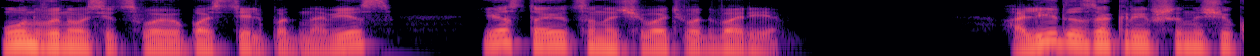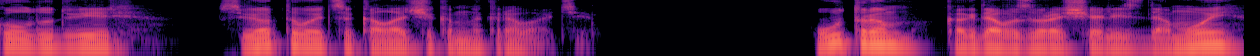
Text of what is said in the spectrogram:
Он выносит свою постель под навес и остается ночевать во дворе. Алида, закрывшая на щеколду дверь, свертывается калачиком на кровати. Утром, когда возвращались домой,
